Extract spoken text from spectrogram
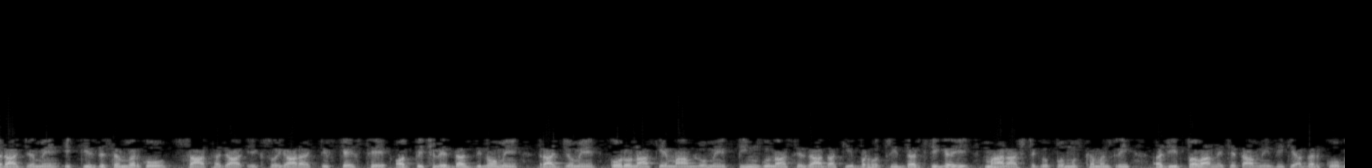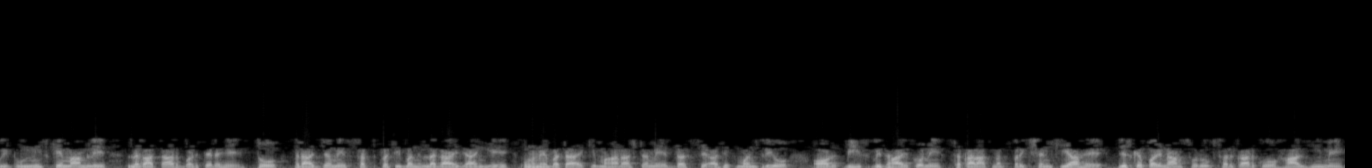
राज्य में 21 दिसंबर को 7,111 एक्टिव केस थे और पिछले 10 दिनों में राज्य में कोरोना के मामलों में तीन गुना से ज़्यादा की बढ़ोतरी दर्ज की गई। महाराष्ट्र के उप मुख्यमंत्री अजीत पवार ने चेतावनी दी कि अगर कोविड उन्नीस के मामले लगातार बढ़ते रहे तो राज्य में सख्त प्रतिबंध लगाए जाएँगे। उन्होंने बताया कि महाराष्ट्र में 10 से अधिक मंत्रियों और 20 विधायकों ने सकारात्मक परीक्षण किया है, जिसके परिणाम स्वरूप सरकार को हाल ही में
